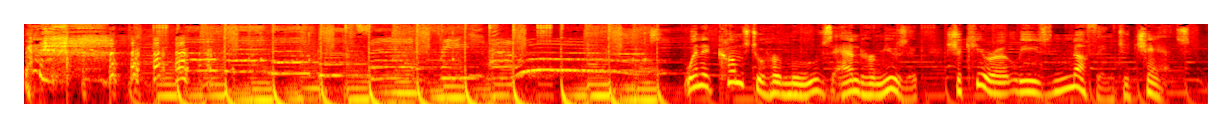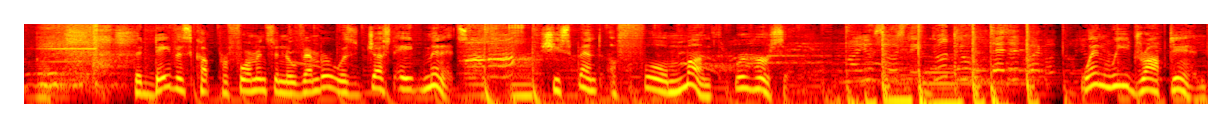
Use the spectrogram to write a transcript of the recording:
when it comes to her moves and her music, Shakira leaves nothing to chance. The Davis Cup performance in November was just eight minutes. She spent a full month rehearsing. When we dropped in,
